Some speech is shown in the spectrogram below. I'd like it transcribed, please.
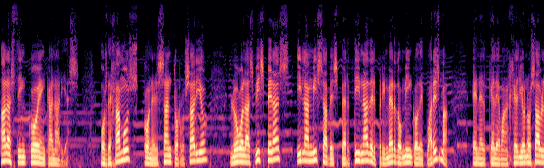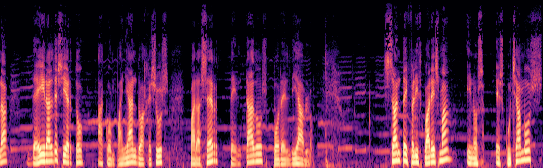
a las cinco en Canarias. Os dejamos con el Santo Rosario, luego las vísperas y la misa vespertina del primer domingo de Cuaresma, en el que el Evangelio nos habla de ir al desierto acompañando a Jesús para ser tentados por el diablo. Santa y feliz Cuaresma y nos escuchamos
